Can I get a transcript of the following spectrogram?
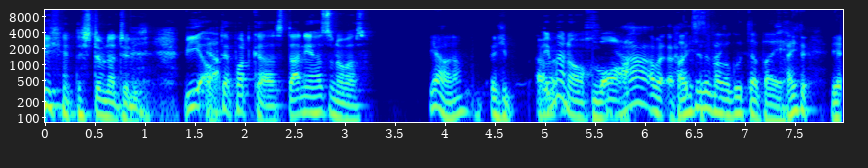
das stimmt natürlich. Wie auch ja. der Podcast. Daniel, hast du noch was? Ja, ich, aber, immer noch. Boah, ja, aber heute sind wir aber gut dabei. Reicht, ja,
